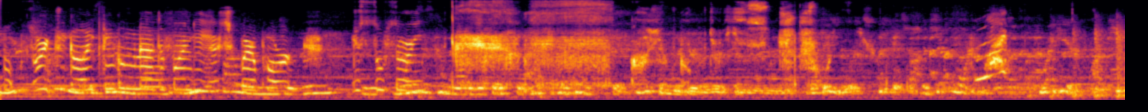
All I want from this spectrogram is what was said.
Oh, sorry, Chica. I think I'm gonna have to find you your spare part. Just so sorry. What? Right here on Q96.1. Sorry,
